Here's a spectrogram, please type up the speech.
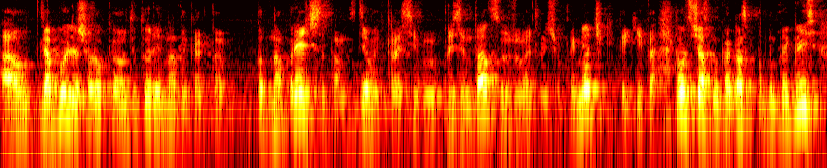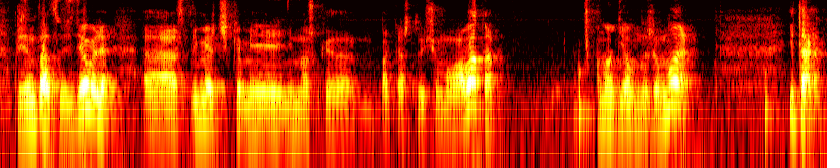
а вот для более широкой аудитории надо как-то поднапрячься, там, сделать красивую презентацию, желательно еще примерчики какие-то. Ну вот сейчас мы как раз поднапряглись, презентацию сделали, э, с примерчиками немножко пока что еще маловато, но дело нажимное. Итак,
